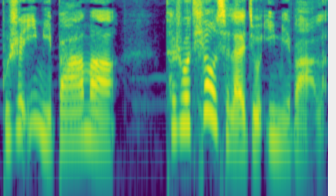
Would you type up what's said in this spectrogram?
不是一米八吗？他说跳起来就一米八了。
